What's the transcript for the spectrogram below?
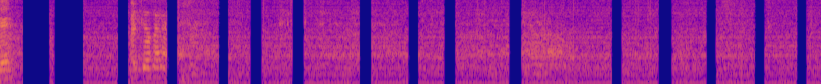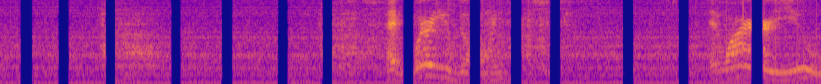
What kills I got? Hey, where are you going? And why are you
